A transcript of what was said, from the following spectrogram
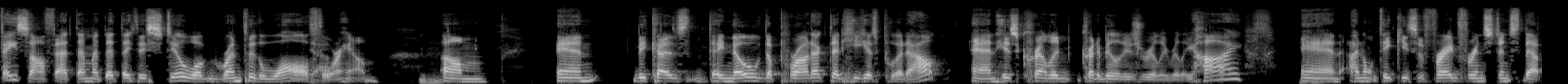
face off at them that they, they still will run through the wall Yeah. for him um and because they know the product that he has put out and his credi- credibility is really really high and i don't think he's afraid for instance that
